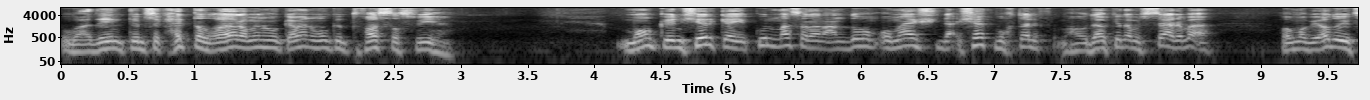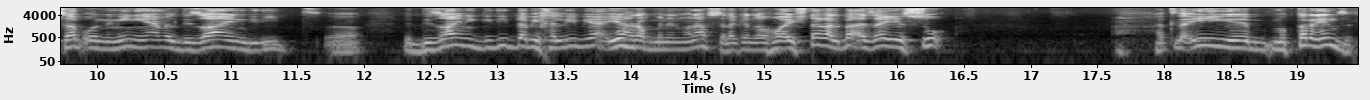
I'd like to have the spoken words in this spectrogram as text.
وبعدين تمسك حتة صغيرة منهم كمان وممكن تفصص فيها. ممكن شركة يكون مثلا عندهم قماش نقشات مختلفة. ما هو ده كده مش سعر بقى. هم بيقعدوا يتسابقوا إن مين يعمل design جديد. آه، ال design الجديد ده بيخليه يهرب من المنافسة. لكن لو هو يشتغل بقى زي السوق هتلاقيه مضطر ينزل.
